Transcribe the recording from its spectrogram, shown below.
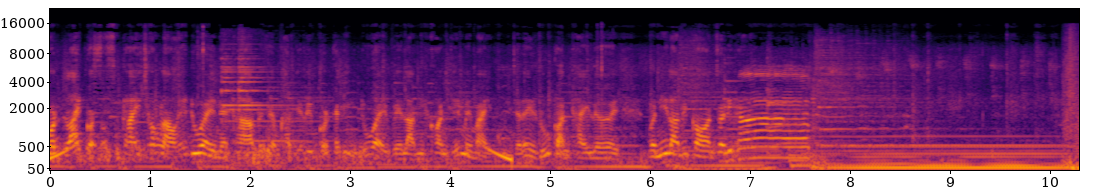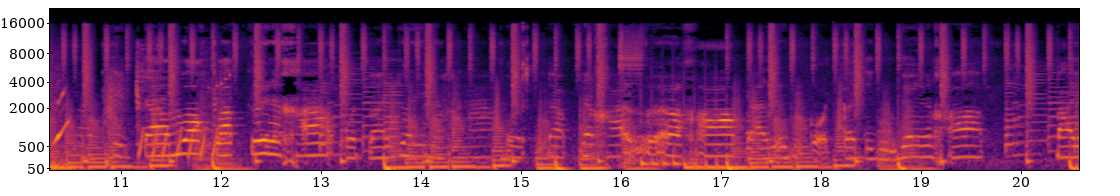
กดไลค์กด subscribe ช่องเราให้ด้วยนะครับและที่สำคัญอย่าลืมกดกระดิ่งด้วย เวลามีคอนเทนต์ใหม่ๆคุณจะได้รู้ก่อนใครเลย วันนี้ลาไปก่อนสวัสดีครับ ติดตามวอกวักด้วยนะคะ กดไลค์ด้วยนะคะกดดับนะคะด้วยนะคะอย่าลืมกดกระดิ่งด้วยนะคะบาย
